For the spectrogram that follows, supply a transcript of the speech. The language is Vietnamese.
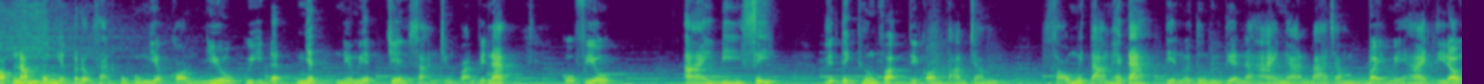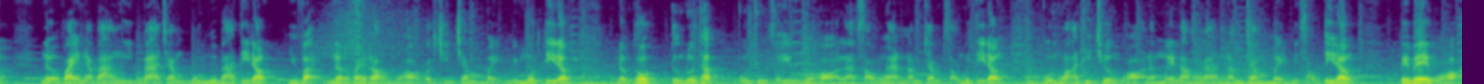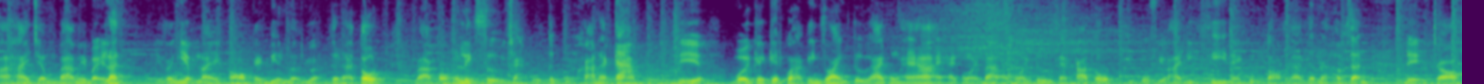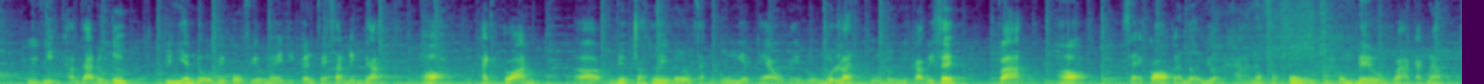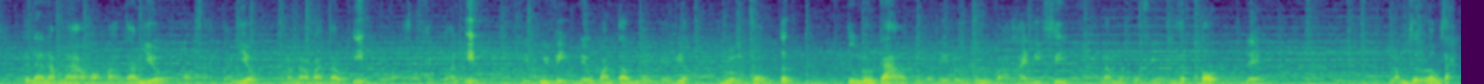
top 5 doanh nghiệp bất động sản khu công nghiệp còn nhiều quỹ đất nhất niêm yết trên sàn chứng khoán Việt Nam. Cổ phiếu IDC diện tích thương phẩm thì còn 868 ha tiền với tương đương tiền là 2.372 tỷ đồng, nợ vay là 3.343 tỷ đồng. Như vậy nợ vay ròng của họ có 971 tỷ đồng. Đồng thôi, tương đối thấp, vốn chủ sở hữu của họ là 6.560 tỷ đồng, vốn hóa thị trường của họ là 15.576 tỷ đồng PB của họ là 2.37 lần. Thì doanh nghiệp này có cái biên lợi nhuận rất là tốt và có cái lịch sử trả cổ tức cũng khá là cao. Thì với cái kết quả kinh doanh từ 2022, 2023, 2024 sẽ khá tốt thì cổ phiếu IDC này cũng tỏ ra rất là hấp dẫn để cho quý vị tham gia đầu tư. Tuy nhiên đối với cổ phiếu này thì cần phải xác định rằng họ hạch toán uh, việc cho thuê bất động sản công nghiệp theo cái hướng một lần cũng giống như KBC và họ sẽ có các lợi nhuận khá là phập phù chứ không đều qua các năm tức là năm nào họ bàn giao nhiều thì họ sẽ hạch toán nhiều, năm nào bàn giao ít thì họ sẽ hạch toán ít. Thì quý vị nếu quan tâm đến cái việc hưởng cổ tức tương đối cao thì có thể đầu tư vào IDC là một cổ phiếu rất tốt để nắm giữ lâu dài.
